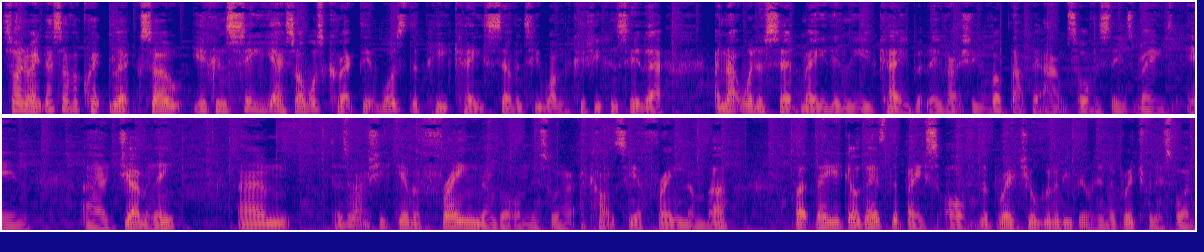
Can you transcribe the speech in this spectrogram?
So anyway, let's have a quick look. So you can see, yes, I was correct. It was the PK71 because you can see it there. And that would have said made in the UK, but they've actually rubbed that bit out. So obviously it's made in uh, Germany. Um, doesn't actually give a frame number on this one. I can't see a frame number. But there you go. There's the base of the bridge. You're going to be building a bridge for this one.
